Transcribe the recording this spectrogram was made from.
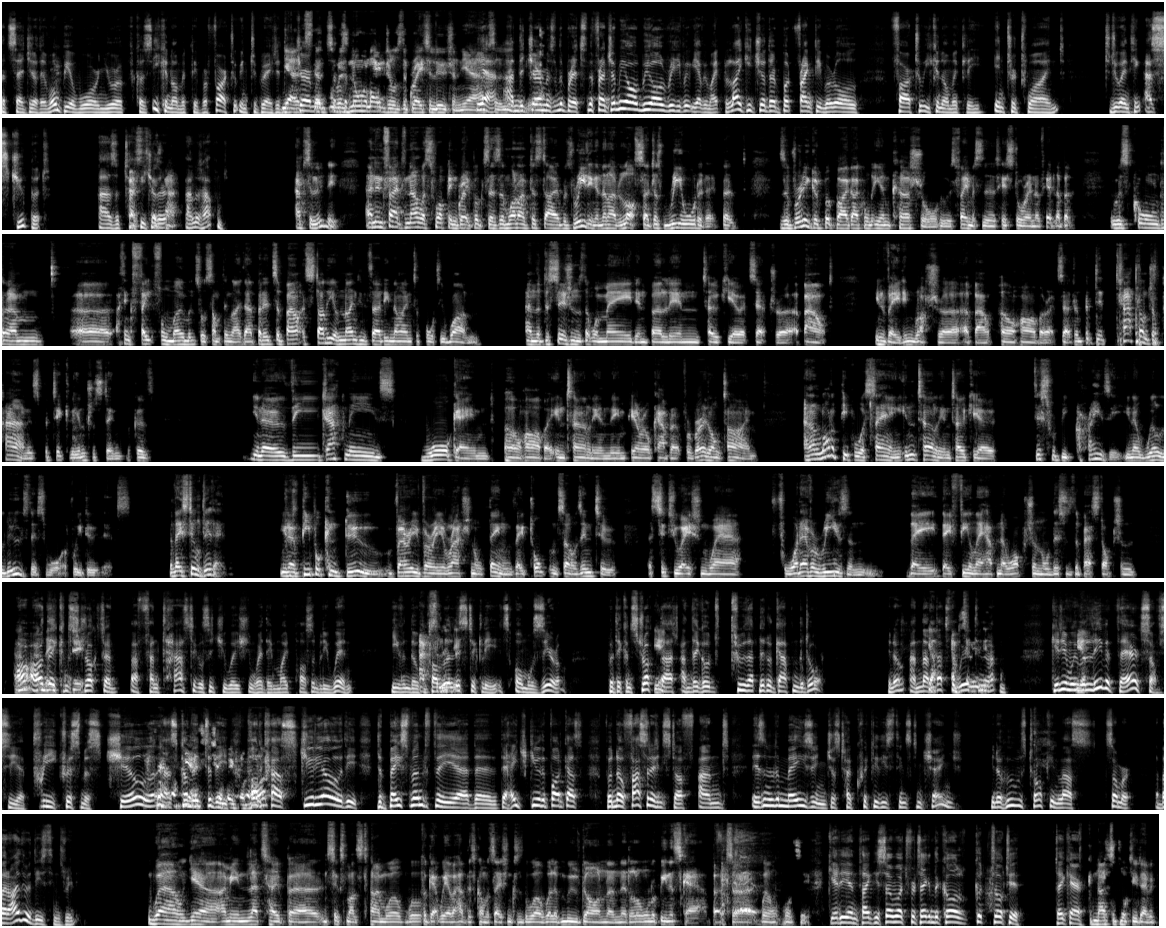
that said, you know, there won't be a war in Europe because economically we're far too integrated. Yeah, the Germans it was the, Norman Angell's The Great Illusion. Yeah, yeah, absolutely. and the Germans yeah. and the Brits and the French, and we all we all really yeah we might like each other, but frankly we're all far too economically intertwined to do anything as stupid as attack As- each other, that. and it happened. Absolutely. And in fact, now we're swapping great books. There's the one I've just I was reading and then I've lost. So I just reordered it. But there's a really good book by a guy called Ian Kershaw, who was famous as a historian of Hitler. But it was called um, uh, I think Fateful Moments or something like that. But it's about a study of 1939 to 41 and the decisions that were made in Berlin, Tokyo, etc. about invading Russia, about Pearl Harbor, etc. But the chapter on Japan is particularly interesting because you know, the Japanese war gamed Pearl Harbor internally in the imperial cabinet for a very long time. And a lot of people were saying internally in Tokyo, this would be crazy. You know, we'll lose this war if we do this. But they still did it. You know, people can do very, very irrational things. They talk themselves into a situation where, for whatever reason, they they feel they have no option or this is the best option. And- or and they, construct a, a fantastical situation where they might possibly win, even though Absolutely. probabilistically it's almost zero. But they construct Yeah. that and they go through that little gap in the door. You know, and that, Yeah, that's the weird thing that happened. Gideon, we Yeah. will leave it there. It's obviously a pre-Christmas chill has come Yes, into the podcast studio, the the basement, the uh, the the HQ, of the podcast. But no, fascinating stuff. And isn't it amazing just how quickly these things can change? You know, who was talking last summer about either of these things really? Well, yeah. I mean, let's hope uh, in six months' time we'll we'll forget we ever had this conversation because the world will have moved on and it'll all have been a scare. But uh, we'll we'll see. Gideon, thank you so much for taking the call. Good to talk to you. Take care. Nice to talk to you, David.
